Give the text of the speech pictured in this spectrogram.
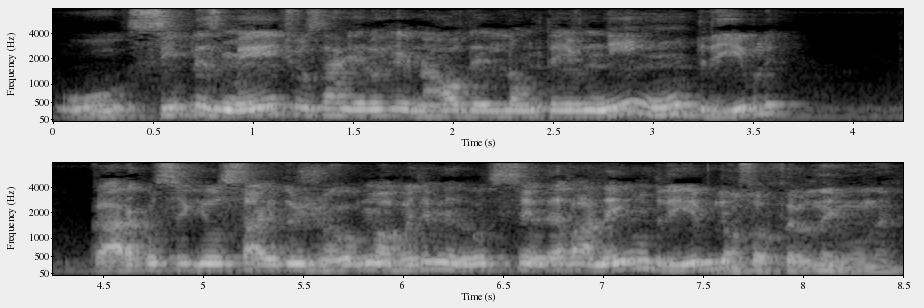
O, simplesmente o zagueiro Reinaldo ele não teve nenhum drible. O cara conseguiu sair do jogo 90 minutos sem levar nenhum drible. Não sofreu nenhum, né?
